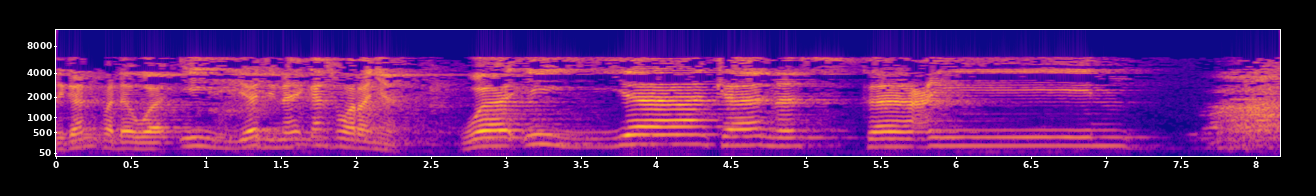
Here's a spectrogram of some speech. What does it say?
Perhatikan pada wa iya dinaikkan suaranya. Wa iyyaka nasta'in. Wa.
